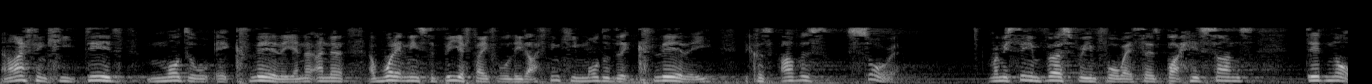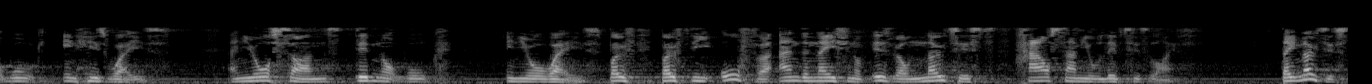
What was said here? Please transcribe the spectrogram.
And I think he did model it clearly. And, and, uh, and what it means to be a faithful leader, I think he modeled it clearly because others saw it. When we see in verse 3 and 4 where it says, But his sons did not walk in his ways, and your sons did not walk in your ways. Both, both the author and the nation of Israel noticed how Samuel lived his life. They noticed,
